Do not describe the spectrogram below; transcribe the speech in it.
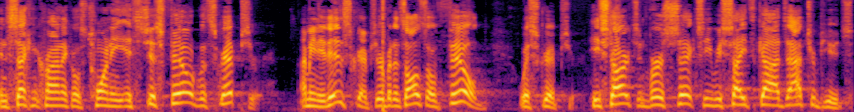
in Second Chronicles 20, it's just filled with Scripture. I mean, it is Scripture, but it's also filled with Scripture. He starts in verse 6, he recites God's attributes.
